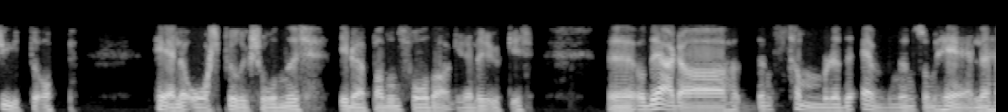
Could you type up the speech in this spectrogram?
skyte opp hele årsproduksjoner i løpet av noen få dager eller uker. Eh, og Det er da den samlede evnen som hele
